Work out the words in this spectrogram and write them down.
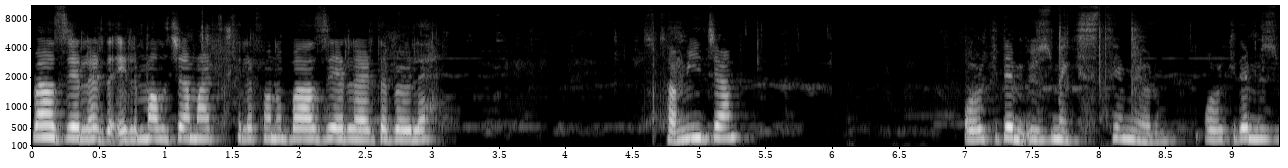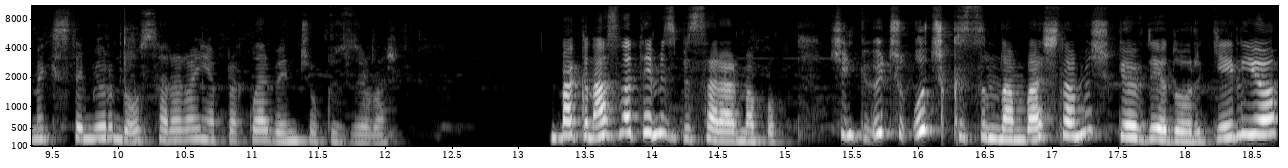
Bazı yerlerde elime alacağım artık telefonu. Bazı yerlerde böyle tutamayacağım. Orkidemi üzmek istemiyorum. Orkidemi üzmek istemiyorum da o sararan yapraklar beni çok üzüyorlar. Bakın aslında temiz bir sararma bu. Çünkü üç uç kısımdan başlamış gövdeye doğru geliyor.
